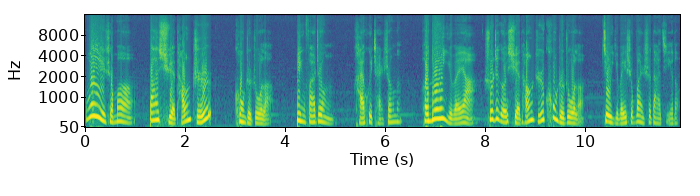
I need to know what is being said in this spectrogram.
为什么？”把血糖值控制住了，并发症还会产生呢？很多人以为啊，说这个血糖值控制住了，就以为是万事大吉了。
